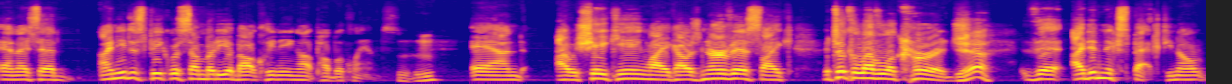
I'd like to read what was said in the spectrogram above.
and I said, I need to speak with somebody about cleaning up public lands. hmm And I was shaking, like I was nervous, like it took a level of courage Yeah. That I didn't expect. You know,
